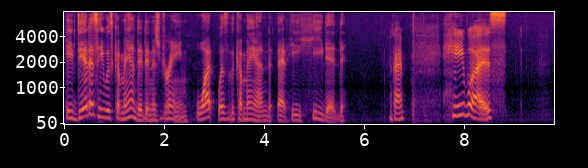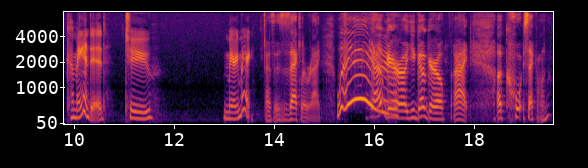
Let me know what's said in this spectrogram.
He did as he was commanded in his dream. What was the command that he heeded? Okay. He was commanded to marry Mary. That's exactly right. Woohoo! Go, girl. You go, girl. All right. Acor- second one.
